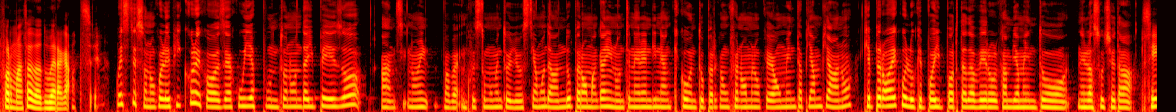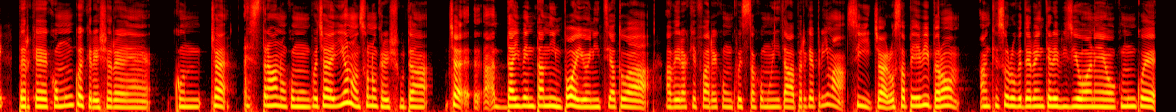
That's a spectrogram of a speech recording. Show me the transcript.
formata da due ragazze. Queste sono quelle piccole cose a cui appunto non dai peso, anzi noi vabbè in questo momento glielo stiamo dando, però magari non te ne rendi neanche conto perché è un fenomeno che aumenta pian piano, che però è quello che poi porta davvero il cambiamento nella società, Sì, perché comunque crescere con... cioè è strano comunque, cioè io non sono cresciuta... Cioè, dai vent'anni in poi ho iniziato a avere a che fare con questa comunità, perché prima sì, cioè lo sapevi, però anche solo vedere in televisione o comunque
